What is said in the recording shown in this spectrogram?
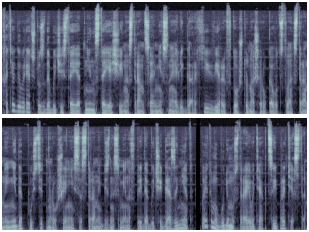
Хотя говорят, что за добычей стоят не настоящие иностранцы, а местные олигархи, веры в то, что наше руководство страны не допустит нарушений со стороны бизнесменов при добыче газа нет, поэтому будем устраивать акции протеста.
